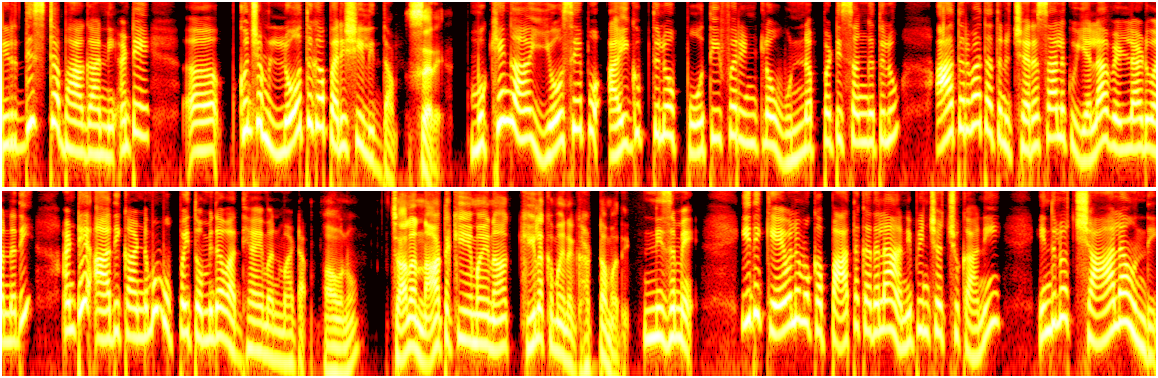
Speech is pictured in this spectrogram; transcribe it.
నిర్దిష్ట భాగాన్ని అంటే కొంచెం లోతుగా పరిశీలిద్దాం. సరే. ముఖ్యంగా యోసేపు ఐగుప్తులో పోతీఫర్ ఇంట్లో ఉన్నప్పటి సంగతులు ఆ తర్వాత అతను చెరసాలకు ఎలా వెళ్ళాడు అన్నది అంటే ఆదికాండము ముప్పై తొమ్మిదవ అధ్యాయం అన్నమాట అవును. చాలా నాటకీయమైన కీలకమైన ఘట్టం అది నిజమే. ఇది కేవలం ఒక పాత కథలా అనిపించొచ్చు కాని ఇందులో చాలా ఉంది.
